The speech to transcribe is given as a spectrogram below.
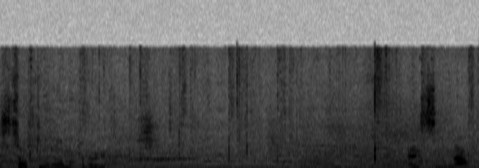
nice shop too. I don't. I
